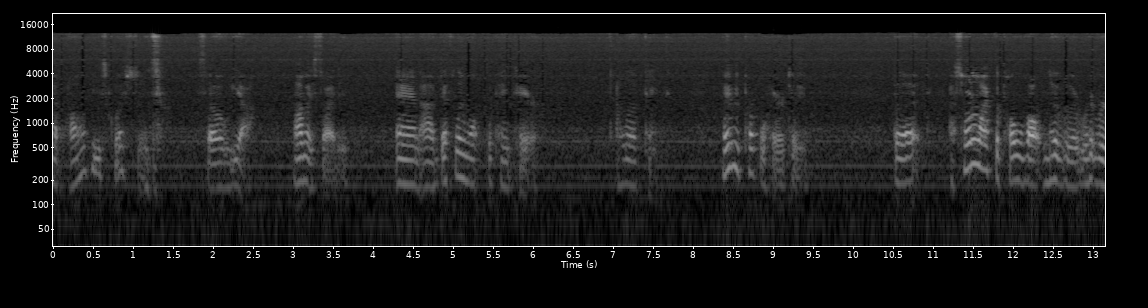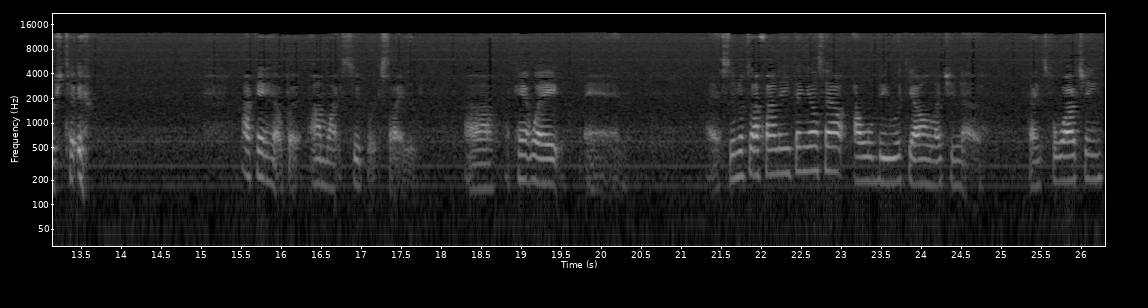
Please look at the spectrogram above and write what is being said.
Have all these questions. So yeah, I'm excited. And I definitely want the pink hair. I love pink. Maybe purple hair too. But I sort of like the pole vaulting over the rivers too. I can't help it. I'm like super excited. Uh, I can't wait. And as soon as I find anything else out, I will be with y'all and let you know. Thanks for watching.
